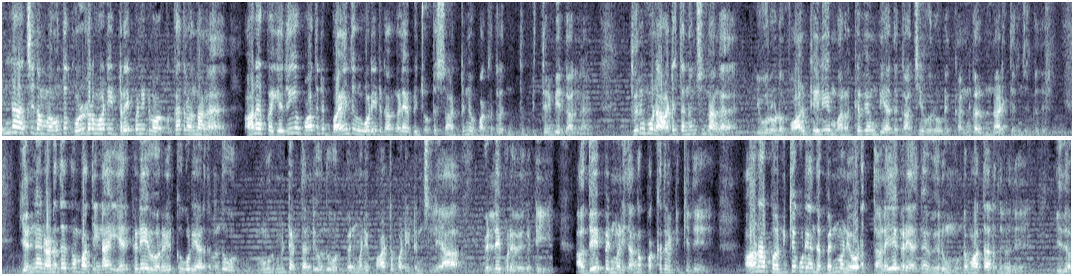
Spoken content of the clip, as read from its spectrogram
என்னாச்சு? நம்மளை வந்து கொள்ற மாதிரி ட்ரை பண்ணிட்டு பக்கத்துல வந்தாங்க. ஆனா இப்ப எதையோ பார்த்துட்டு பயந்து ஓடிட்டு இருக்காங்களே அப்படின்னு சொல்லிட்டு சட்டுன்னு பக்கத்துல இருந்து திரும்பி இருக்காருங்க. திரும்பின அடுத்த நிமிஷம் தாங்க இவரோட வாழ்க்கையிலேயே மறக்கவே முடியாத காட்சி இவருடைய கண்கள் முன்னாடி தெரிஞ்சிருக்குது. என்ன நடந்திருக்குன்னு பார்த்தீங்கன்னா ஏற்கனவே இவர் இருக்கக்கூடிய இடத்துல வந்து ஒரு நூறு மீட்டர் தள்ளி வந்து ஒரு பெண்மணி பாட்டு பாடிட்டு இருந்துச்சு இல்லையா? வெள்ளை புடவை கட்டி. அதே பெண்மணி தாங்க பக்கத்தில் நிற்குது ஆனால் இப்போ நிற்கக்கூடிய அந்த பெண்மணியோட தலையே கிடையாதுங்க வெறும் முண்டமாக தான் இருந்துக்குது. இதை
